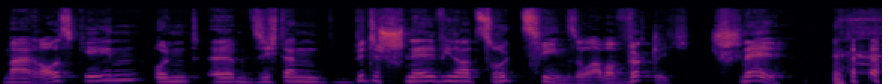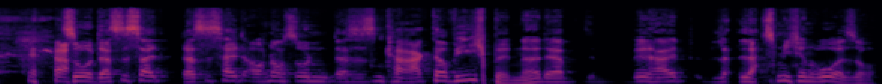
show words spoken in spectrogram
mal rausgehen und ähm, sich dann bitte schnell wieder zurückziehen, so, aber wirklich schnell. so, das ist halt, das ist halt auch noch so ein, das ist ein Charakter, wie ich bin, ne? Der will halt, la- lass mich in Ruhe so.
